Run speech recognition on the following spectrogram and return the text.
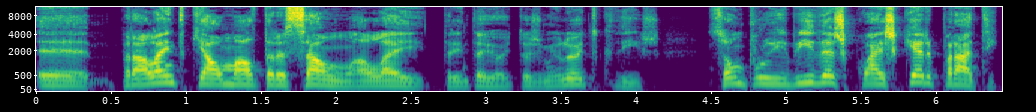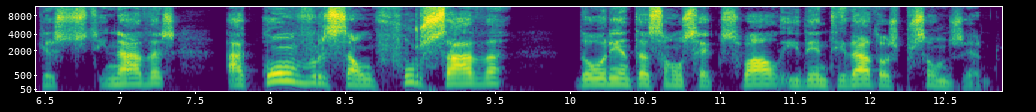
eh, para além de que há uma alteração à Lei 38 de 2008 que diz são proibidas quaisquer práticas destinadas à conversão forçada da orientação sexual, identidade ou expressão de género.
